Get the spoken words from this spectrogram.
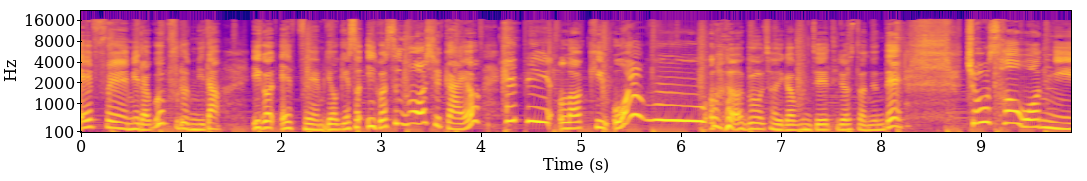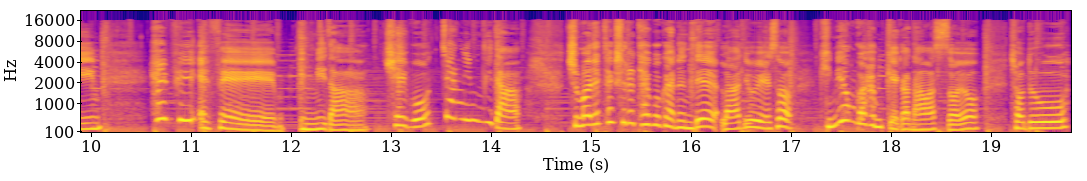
FM이라고 부릅니다. 이것 FM 여기서 이것은 무엇일까요? happy lucky wow 하고 저희가 문제 드렸었는데 조서원님 해피 FM입니다. 최고 짱입니다. 주말에 택시를 타고 가는데 라디오에서 김혜영과 함께가 나왔어요. 저도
